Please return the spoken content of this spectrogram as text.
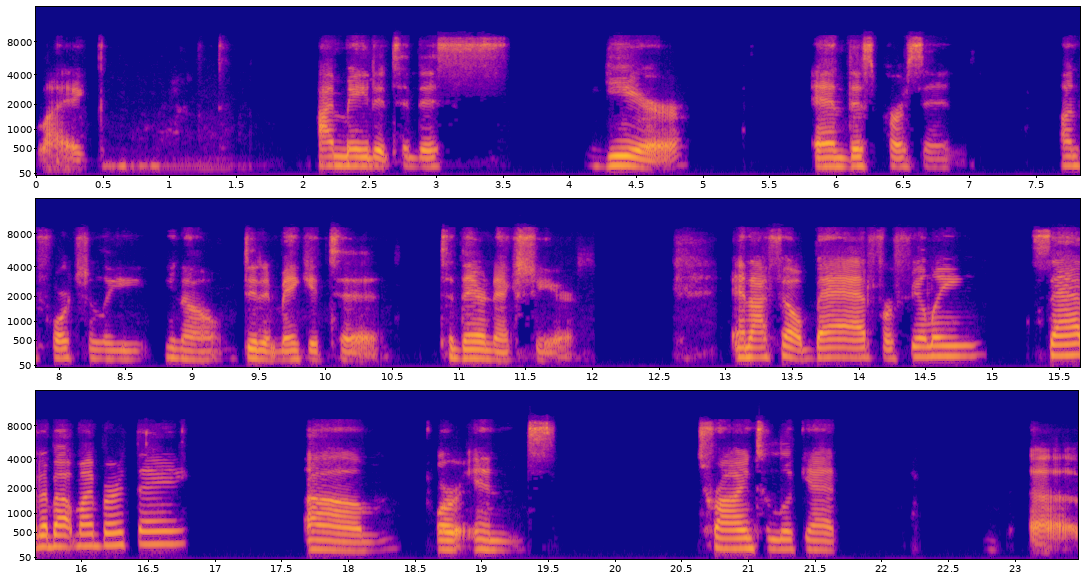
like I made it to this year and this person unfortunately, you know, didn't make it to to their next year. And I felt bad for feeling sad about my birthday. Um or in trying to look at uh,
